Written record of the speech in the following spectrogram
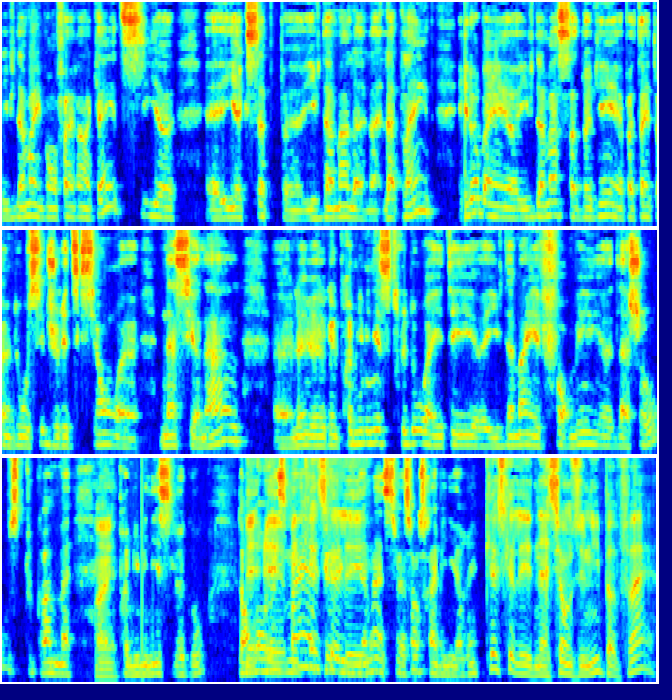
évidemment ils vont faire enquête si euh, euh, ils acceptent évidemment la, plainte. Et là, ben évidemment, ça devient peut-être un dossier de juridiction nationale. Le, premier ministre Trudeau a été évidemment informé de la chose, tout comme le premier ministre Legault. Donc on espère que, que évidemment la situation sera améliorée. Qu'est-ce que les Nations Unies peuvent faire?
